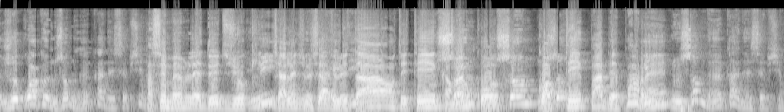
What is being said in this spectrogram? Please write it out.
je crois que nous sommes dans un cas d'exception. Parce que même les deux duos qui challengent le chef de l'État ont été quand même cooptés par des parrains. nous sommes dans un cas d'exception.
